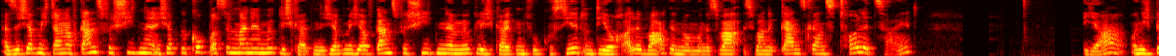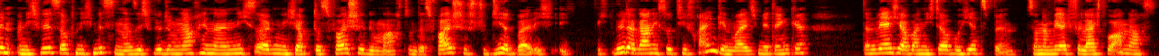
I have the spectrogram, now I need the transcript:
Also ich habe mich dann auf ganz verschiedene, ich habe geguckt, was sind meine Möglichkeiten. Ich habe mich auf ganz verschiedene Möglichkeiten fokussiert und die auch alle wahrgenommen. Und es war, es war eine ganz, ganz tolle Zeit. Ja, und ich bin, und ich will es auch nicht missen. Also ich würde im Nachhinein nicht sagen, ich habe das Falsche gemacht und das Falsche studiert, weil ich, ich, ich will da gar nicht so tief reingehen, weil ich mir denke, dann wäre ich aber nicht da, wo ich jetzt bin, sondern wäre ich vielleicht woanders.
